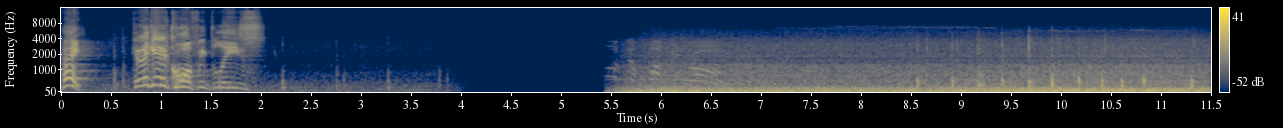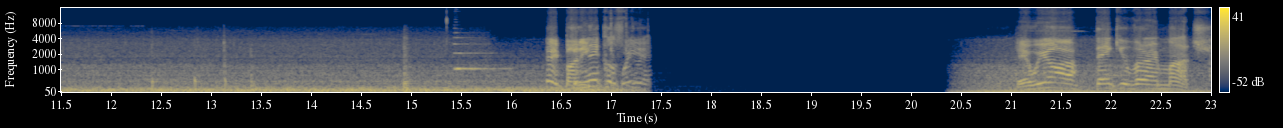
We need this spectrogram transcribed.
Hey, can I get a coffee, please? Off the fucking road. Hey, buddy. Nichols Where you- Street. Here we are. Thank you very much.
